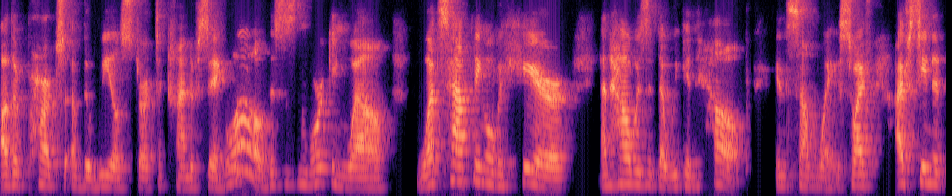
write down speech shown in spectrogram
other parts of the wheel start to kind of say, wow, this isn't working well. What's happening over here? And how is it that we can help? In some way. So I've I've seen it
